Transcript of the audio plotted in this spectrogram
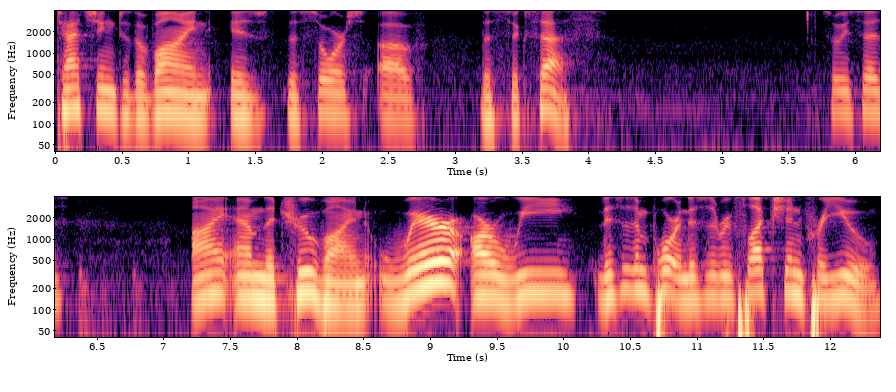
attaching to the vine is the source of the success. So he says, I am the true vine. Where are we? This is important. This is a reflection for you.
